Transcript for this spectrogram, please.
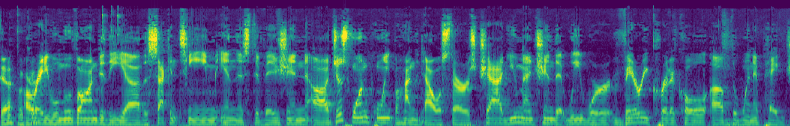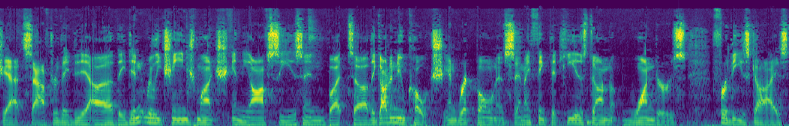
Yeah. Okay. Alrighty, we'll move on to the uh, the second team in this division. Uh, just one point behind the Dallas Stars. Chad, you mentioned that we were very critical of the Winnipeg Jets after they did uh, they didn't really change much in the offseason, but uh, they got a new coach in Rick Bowness, and I think that he has done wonders for these guys.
